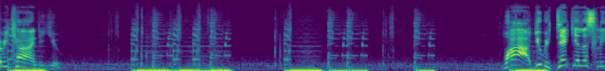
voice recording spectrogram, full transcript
Very kind of you. Wow, you ridiculously.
